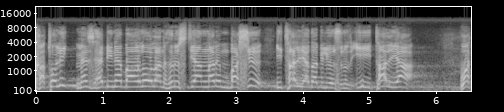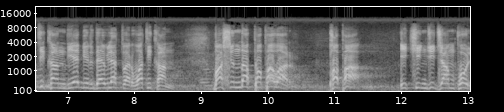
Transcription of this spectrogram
Katolik mezhebine bağlı olan Hristiyanların başı İtalya'da biliyorsunuz. İtalya. Vatikan diye bir devlet var. Vatikan. Başında papa var. Papa. ikinci Can Paul.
